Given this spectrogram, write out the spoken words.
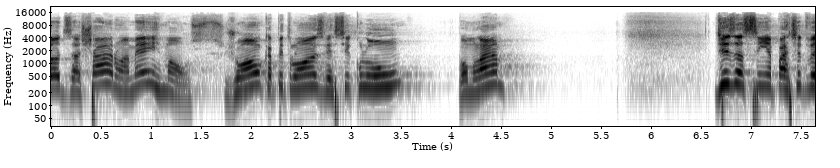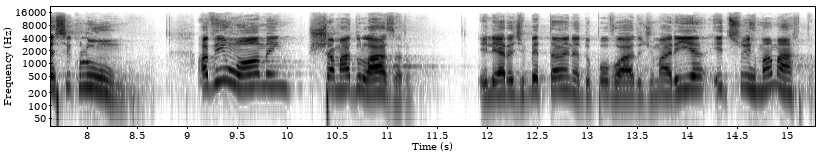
Todos acharam? Amém, irmãos? João capítulo 11, versículo 1. Vamos lá? Diz assim, a partir do versículo 1: Havia um homem chamado Lázaro. Ele era de Betânia, do povoado de Maria e de sua irmã Marta.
